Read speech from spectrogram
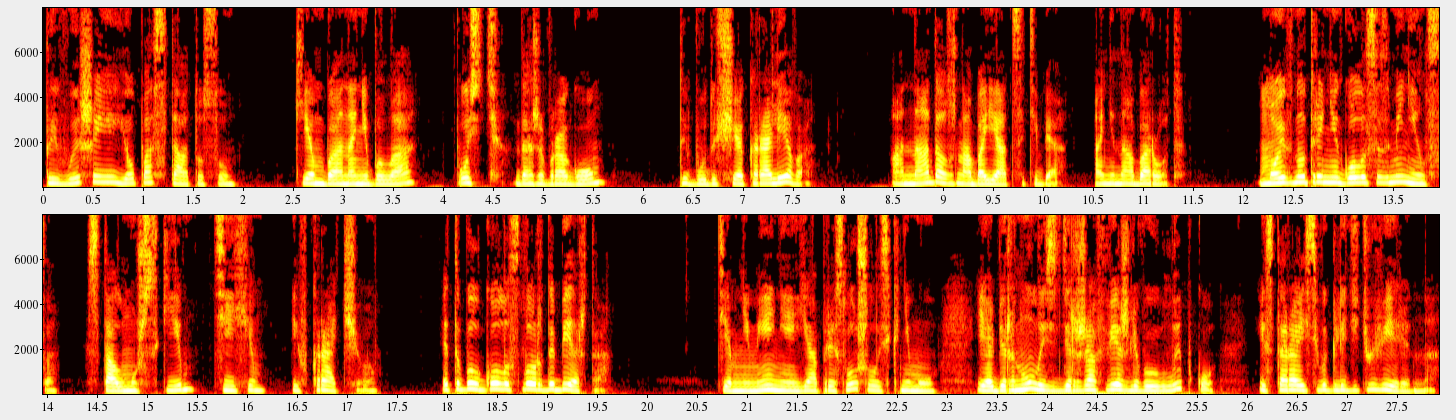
Ты выше ее по статусу. Кем бы она ни была, пусть даже врагом, ты будущая королева. Она должна бояться тебя, а не наоборот. Мой внутренний голос изменился, стал мужским, тихим и вкрадчивым. Это был голос лорда Берта. Тем не менее, я прислушалась к нему и обернулась, сдержав вежливую улыбку и стараясь выглядеть уверенно.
